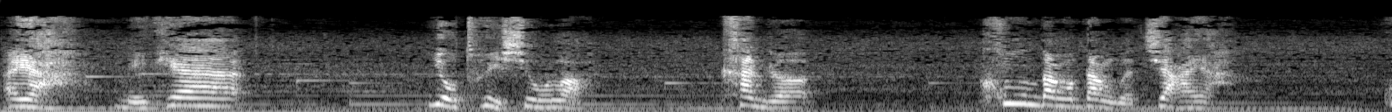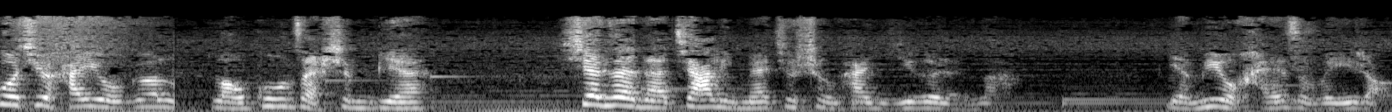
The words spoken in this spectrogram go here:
哎呀，每天又退休了，看着空荡荡的家呀。过去还有个老公在身边，现在呢，家里面就剩他一个人了，也没有孩子围绕，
